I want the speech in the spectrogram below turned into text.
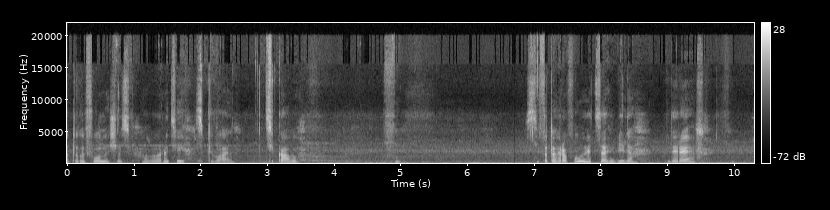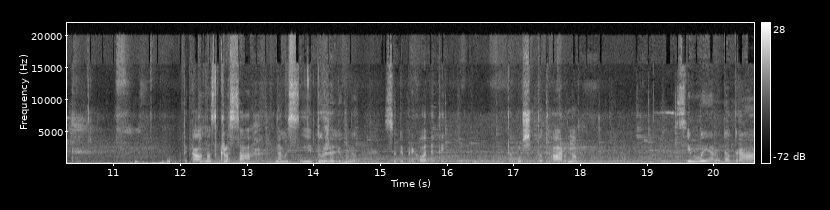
По телефону щось говорить і співає. Цікаво. Всі фотографуються біля дерев. Така у нас краса навесні. Дуже люблю сюди приходити, тому що тут гарно. Всім миру, добра,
